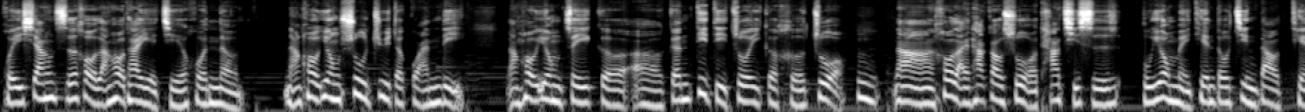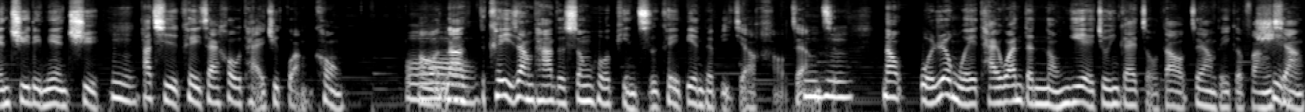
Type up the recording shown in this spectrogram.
回乡之后，然后他也结婚了，然后用数据的管理。然后用这一个呃，跟弟弟做一个合作，嗯，那后来他告诉我，他其实不用每天都进到田区里面去，嗯，他其实可以在后台去管控，哦，哦，那可以让他的生活品质可以变得比较好，这样子。嗯、那我认为台湾的农业就应该走到这样的一个方向。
